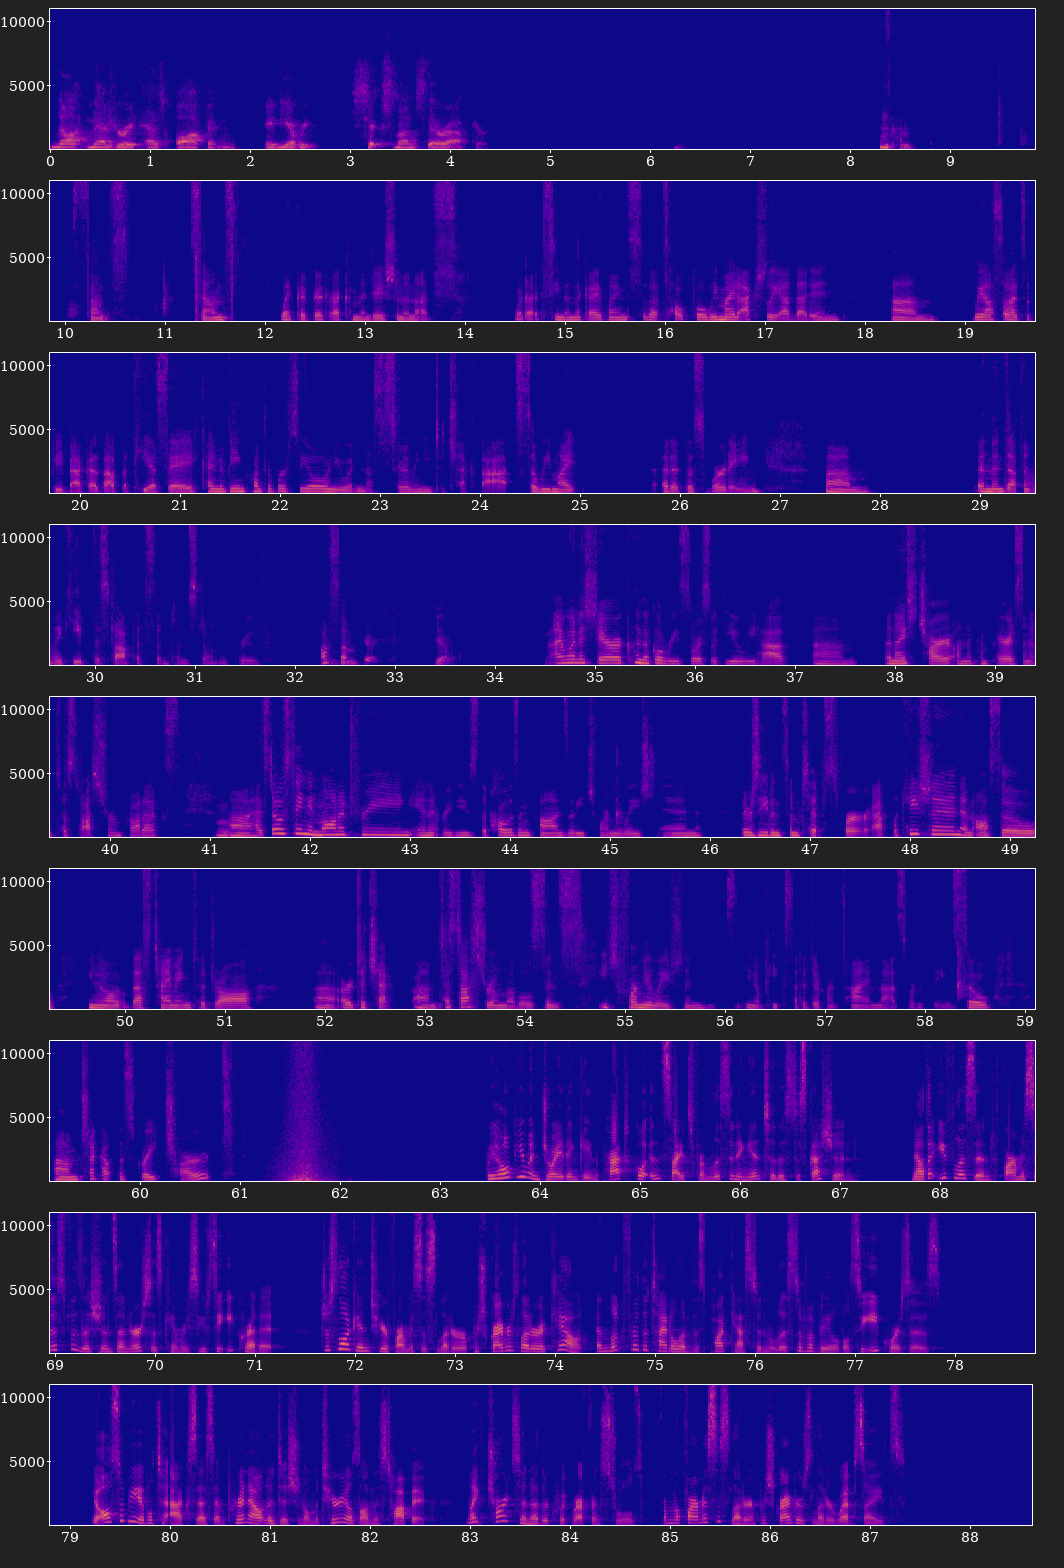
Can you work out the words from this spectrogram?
not measure it as often, maybe every six months thereafter. Okay. Sounds sounds like a good recommendation, and that's what I've seen in the guidelines. So that's helpful. We might actually add that in. Um, we also had some feedback about the PSA kind of being controversial, and you wouldn't necessarily need to check that. So we might edit this wording, um, and then definitely keep the stop if symptoms don't improve. Awesome. Yeah. Yeah. I want to share a clinical resource with you. We have um, a nice chart on the comparison of testosterone products. Mm. Uh, has dosing and monitoring, and it reviews the pros and cons of each formulation. There's even some tips for application and also, you know, best timing to draw uh, or to check um, testosterone levels since each formulation, you know, peaks at a different time, that sort of thing. So um, check out this great chart. We hope you enjoyed and gained practical insights from listening in to this discussion. Now that you've listened, pharmacists, physicians, and nurses can receive CE credit. Just log into your pharmacist letter or prescriber's letter account and look for the title of this podcast in the list of available CE courses. You'll also be able to access and print out additional materials on this topic, like charts and other quick reference tools from the pharmacist letter and prescriber's letter websites.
